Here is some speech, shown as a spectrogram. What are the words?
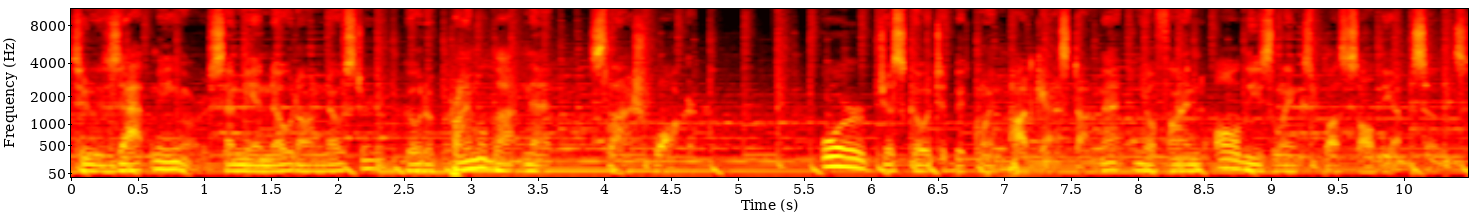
To zap me or send me a note on Nostr, go to primal.net slash walker. Or just go to bitcoinpodcast.net and you'll find all these links plus all the episodes.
